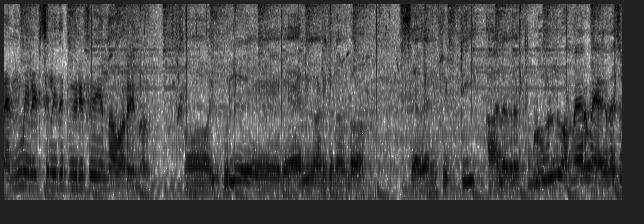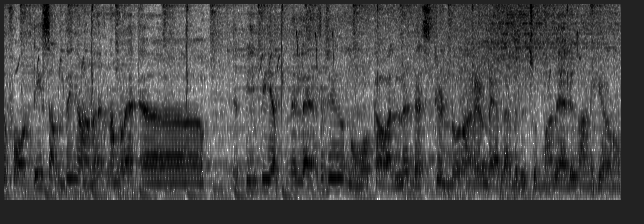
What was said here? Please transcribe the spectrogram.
ടെൻ മിനിറ്റ്സിൽ ഇത് പ്യൂരിഫൈ ചെയ്യുന്നതാണ് പറയുന്നത്. ഓ ഇപ്പോൾ വാല്യൂ കാണിക്കുന്നുണ്ടോ? സെവൻ ഫിഫ്റ്റി ആ ലെവലെത്തും ബ്ലൂവിൽ വന്നേരം ഏകദേശം ഫോർട്ടി സംതിങ് ആണ് നമ്മളെ പി പി എന്നുള്ള ചെയ്ത് നോക്കാം. വല്ല ഡസ്റ്റ് ഉണ്ടോ എന്ന് അറിയണ്ടേ. അല്ലാണ്ട് ഇത് ചുമ്മാ വാല്യൂ കാണിക്കുകയാണോ?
